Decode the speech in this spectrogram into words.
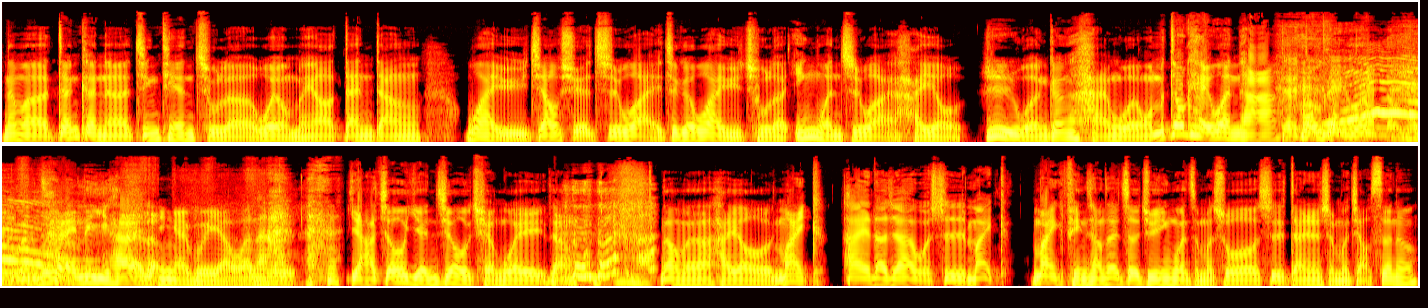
那么 Duncan 呢，今天除了为我们要担当外语教学之外，这个外语除了英文之外，还有日文跟韩文，我们都可以问他。对，都可以问，都可以问，太厉害了，应该不要问了。亚洲研究权威这样。那我们还有 Mike。Hi，大家，我是 Mike。Mike 平常在这句英文怎么说？是担任什么角色呢？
